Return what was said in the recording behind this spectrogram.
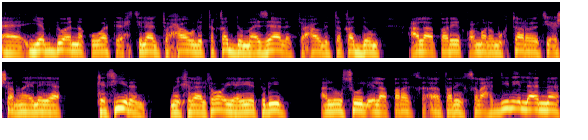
يبدو أن قوات الاحتلال تحاول التقدم ما زالت تحاول التقدم على طريق عمر المختار التي أشرنا إليها كثيرا من خلال رؤية هي تريد الوصول إلى طريق طريق صلاح الدين إلا أن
